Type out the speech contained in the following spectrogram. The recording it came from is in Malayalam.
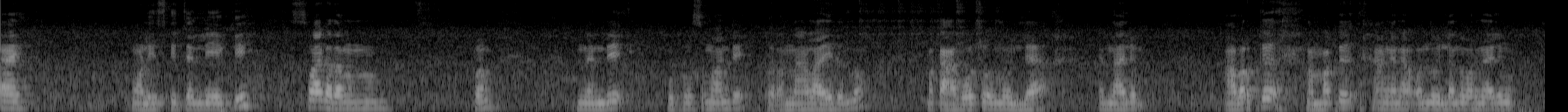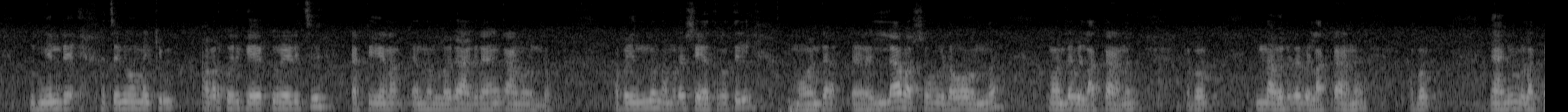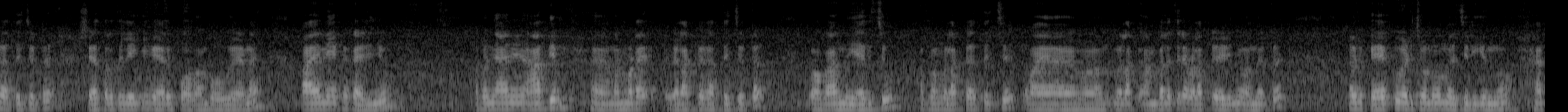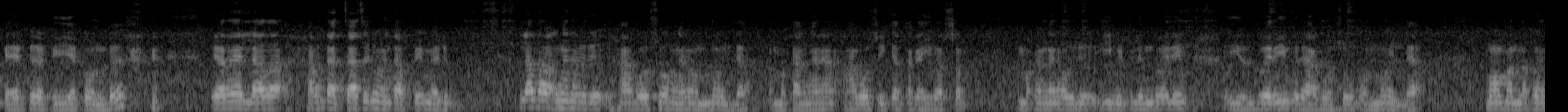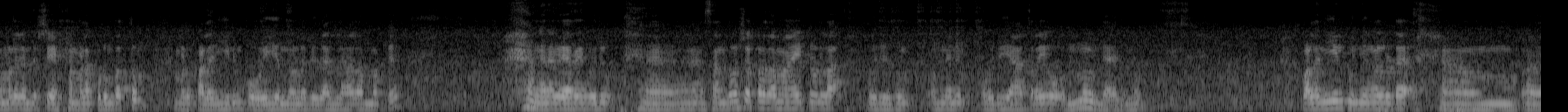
ഹായ്. മോളീസ് കിച്ചണിലേക്ക് സ്വാഗതം. ഇപ്പം ഇന്നെന്റെ കുട്ടൂസുമോന്റെ പിറന്നാളായിരുന്നു. നമുക്ക് ആഘോഷമൊന്നുമില്ല. എന്നാലും അവർക്ക് നമുക്ക് അങ്ങനെ ഒന്നുമില്ലെന്ന് പറഞ്ഞാലും കുഞ്ഞിന്റെ അച്ഛനും അമ്മയ്ക്കും അവർക്കൊരു കേക്ക് മേടിച്ച് കട്ട് ചെയ്യണം എന്നുള്ളൊരാഗ്രഹം കാണുമല്ലോ. അപ്പോൾ ഇന്ന് നമ്മുടെ ക്ഷേത്രത്തിൽ മോന്റെ എല്ലാ വർഷവും ഇടവ ഒന്ന് മോന്റെ വിളക്കാണ്. അപ്പം ഇന്ന് അവരുടെ വിളക്കാണ്. അപ്പം ഞാനും വിളക്ക് കത്തിച്ചിട്ട് ക്ഷേത്രത്തിലേക്ക് കയറി പോകാൻ പോവുകയാണ്. വായനയൊക്കെ കഴിഞ്ഞു. അപ്പം ഞാൻ ആദ്യം നമ്മുടെ വിളക്ക് കത്തിച്ചിട്ട് പോകാമെന്ന് വിചാരിച്ചു. അപ്പം വിളക്ക് കത്തിച്ച് വിളക്ക് അമ്പലത്തിലെ വിളക്ക് കഴിഞ്ഞ് വന്നിട്ട് അവർ കേക്ക് മേടിച്ചുകൊണ്ട് വന്ന് വെച്ചിരിക്കുന്നു. ആ കേക്ക് കെട്ടിയൊക്കെ ഉണ്ട്. വേറെ അല്ലാതെ അവന്റെ അച്ചാച്ചനും അവന്റെ അപ്പയും വരും. അല്ലാതെ അങ്ങനെ ഒരു ആഘോഷവും അങ്ങനെ ഒന്നുമില്ല. നമുക്ക് അങ്ങനെ ആഘോഷിക്കത്തക്ക ഈ വർഷം നമുക്കങ്ങനെ ഒരു ഈ വീട്ടിൽ ഇതുവരെയും ഇതുവരെയും ഒരു ആഘോഷവും ഒന്നുമില്ല. മോൻ വന്നപ്പോൾ നമ്മൾ രണ്ട് ശേഷം നമ്മളെ കുടുംബത്തും നമ്മൾ പളരിയിലും പോയി എന്നുള്ളൊരിതല്ലാതെ നമുക്ക് അങ്ങനെ വേറെ ഒരു സന്തോഷപ്രദമായിട്ടുള്ള ഒരു ഇതും ഒന്നിനും ഒരു യാത്രയോ ഒന്നുമില്ലായിരുന്നു. പളനിയിൽ കുഞ്ഞുങ്ങളുടെ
